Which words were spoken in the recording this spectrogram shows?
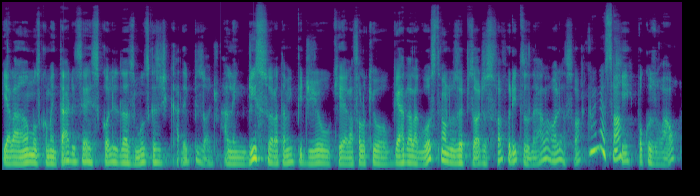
E ela ama os comentários e a escolha das músicas de cada episódio. Além disso, ela também pediu que ela falou que o Guerra da Lagosta é um dos episódios favoritos dela, olha só. Olha só. Que pouco usual.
